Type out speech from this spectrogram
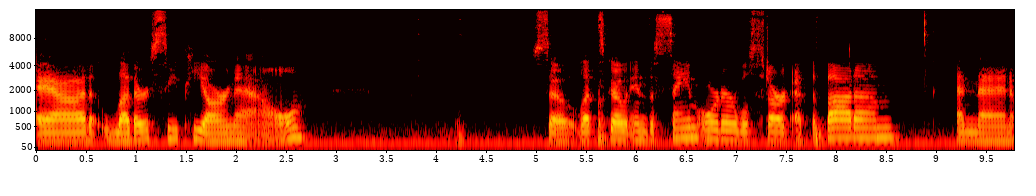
add leather CPR now. So let's go in the same order. We'll start at the bottom and then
